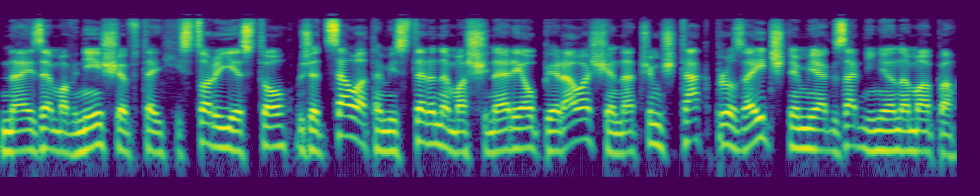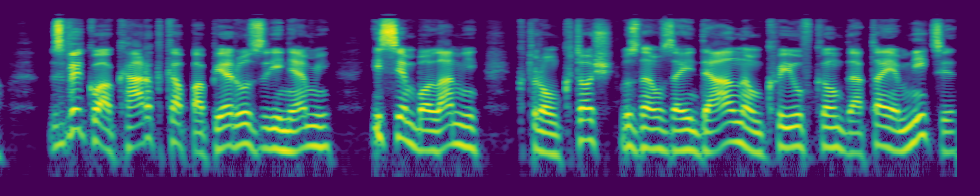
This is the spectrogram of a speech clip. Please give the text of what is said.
Najzabawniejsze w tej historii jest to, że cała ta misterna maszyneria opierała się na czymś tak prozaicznym jak zaginiona mapa. Zwykła kartka papieru z liniami i symbolami, którą ktoś uznał za idealną kryjówką dla tajemnicy.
